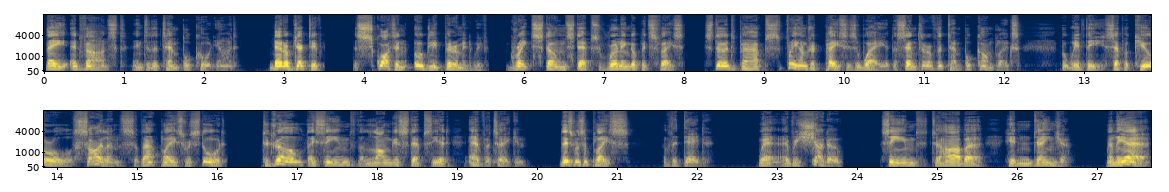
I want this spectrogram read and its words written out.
they advanced into the temple courtyard. Their objective, a squat and ugly pyramid with great stone steps running up its face, stood perhaps 300 paces away at the centre of the temple complex. But with the sepulchral silence of that place restored, to Drell they seemed the longest steps he had ever taken. This was a place of the dead, where every shadow seemed to harbour hidden danger, and the air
